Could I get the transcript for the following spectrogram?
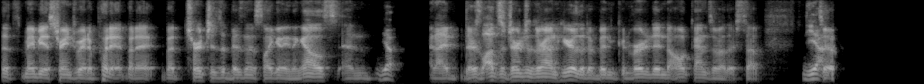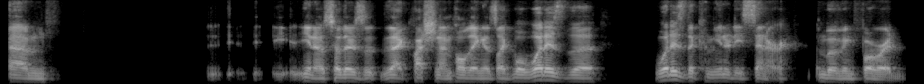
that's maybe a strange way to put it, but I, but church is a business like anything else. And yeah, and I, there's lots of churches around here that have been converted into all kinds of other stuff. Yeah. So, um, you know, so there's that question I'm holding is like, well, what is the, what is the community center? moving forward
